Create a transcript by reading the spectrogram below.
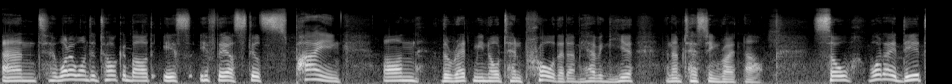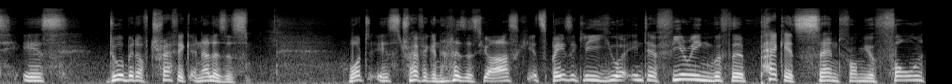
And what I want to talk about is if they are still spying on the Redmi Note 10 Pro that I'm having here and I'm testing right now. So what I did is do a bit of traffic analysis what is traffic analysis, you ask? It's basically you are interfering with the packets sent from your phone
